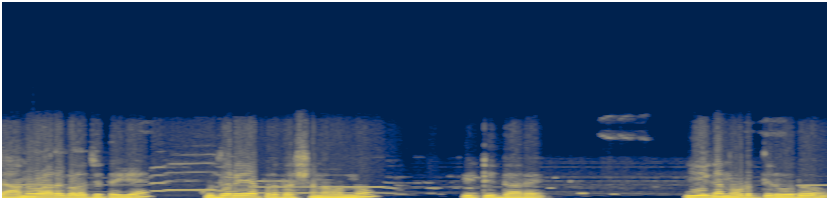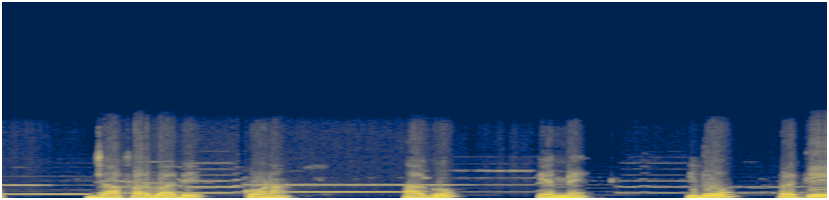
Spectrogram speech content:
ಜಾನುವಾರುಗಳ ಜೊತೆಗೆ ಕುದುರೆಯ ಪ್ರದರ್ಶನವನ್ನು ಇಟ್ಟಿದ್ದಾರೆ. ಈಗ ನೋಡುತ್ತಿರುವುದು ಜಾಫರ್ಬಾದಿ ಕೋಣ ಹಾಗೂ ಎಮ್ಮೆ. ಇದು ಪ್ರತಿ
